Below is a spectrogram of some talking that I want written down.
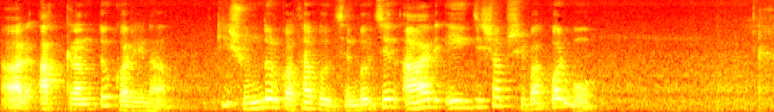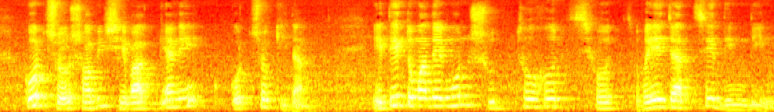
আর আক্রান্ত করে না। কি সুন্দর কথা বলছেন। বলছেন, আর এই যে সব সেবা কর্ম করছ, সবই সেবা জ্ঞানে করছ কিনা? এতে তোমাদের মন শুদ্ধ হয়ে যাচ্ছে দিন দিন।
